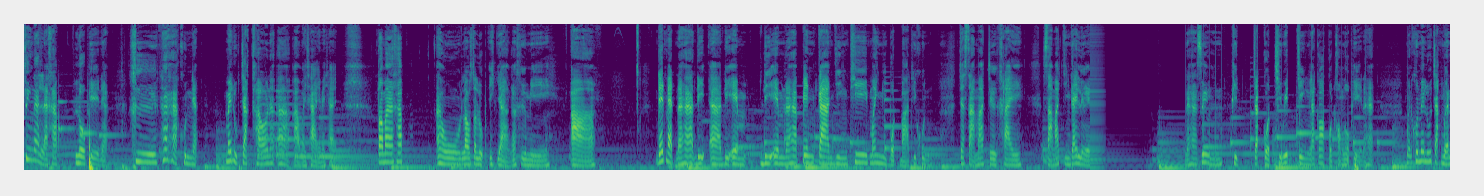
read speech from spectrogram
ซึ่งนั่นแหละครับ โลเพเนี่ย คือถ้าหากคุณเนี่ยไม่รู้จักเขานะ อ่าอ่าไม่ใช่ไม่ใช่ ต่อมาครับ เอาเราสรุปอีกอย่างก็คือมี อ่าเดดแมทนะฮะ D อ่า DM DM นะฮะ เป็นการยิงที่ไม่มีบทบาทที่คุณจะสามารถเจอใคร สามารถยิงได้เลยนะฮะ ซึ่งผิดจากกฎชีวิตจริง แล้วก็กฎของโลเพนะฮะ เหมือนคุณไม่รู้จักเหมือน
